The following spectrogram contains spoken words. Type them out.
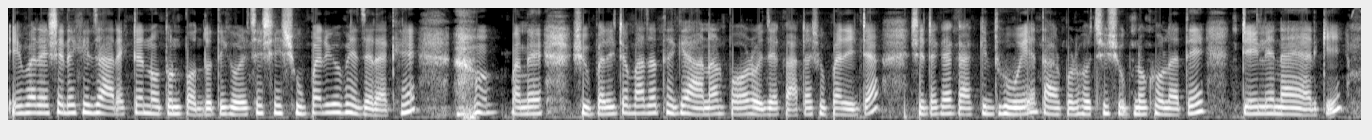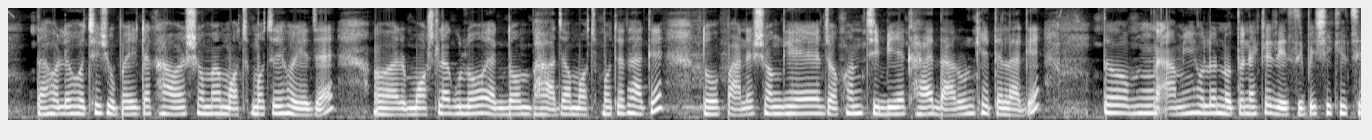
এবার এসে দেখি যে আরেকটা নতুন পদ্ধতি করেছে। সে সুপারিও ভেজে রাখে। মানে সুপারিটা বাজার থেকে আনার পর ওই যে কাটা সুপারিটা সেটাকে কাকি ধুয়ে তারপর হচ্ছে শুকনো খোলাতে টেলে নেয় আর কি। তাহলে হচ্ছে সুপারিটা খাওয়ার সময় মচমচে হয়ে যায়। আর মশলাগুলো একদম ভাজা মচমচে থাকে। তো পানের সঙ্গে যখন চিবিয়ে খায়, দারুণ খেতে লাগে। তো আমি হলো নতুন একটা রেসিপি শিখেছি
